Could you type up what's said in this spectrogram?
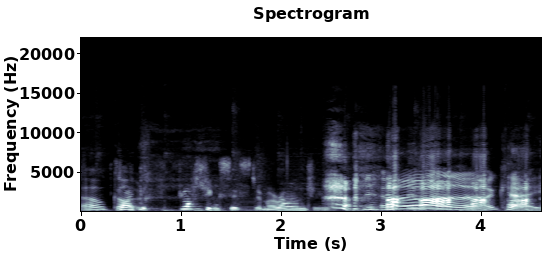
Oh It's like God. a flushing system around you. ah, okay.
